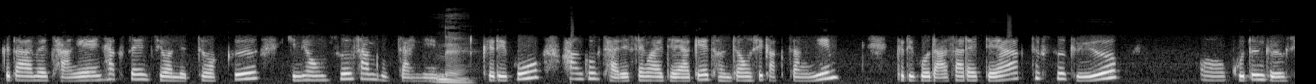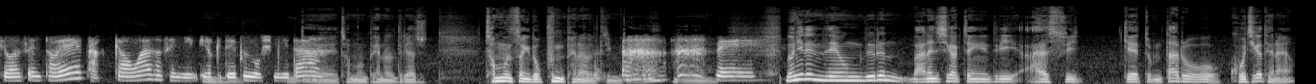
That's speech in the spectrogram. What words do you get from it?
그 다음에 장애인 학생 지원 네트워크 김형수 사무국장님. 네. 그리고 한국자립생활대학의 전정식 학장님. 그리고 나사렛 대학 특수교육 어, 고등교육지원센터의 박경화 선생님 이렇게 음. 네분 오십니다. 네, 전문 패널들이 아주 전문성이 높은 패널들입니다. 네. 네. 논의된 내용들은 많은 시각장애인들이 알 수 있게 좀 따로 고지가 되나요?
